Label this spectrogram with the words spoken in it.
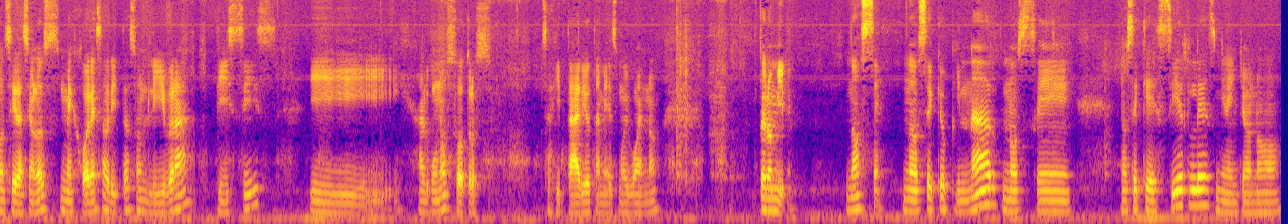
consideración los mejores ahorita son Libra, Pisces y algunos otros. Sagitario también es muy bueno. Pero miren, no sé, no sé qué opinar, no sé, no sé qué decirles. Miren, yo no,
